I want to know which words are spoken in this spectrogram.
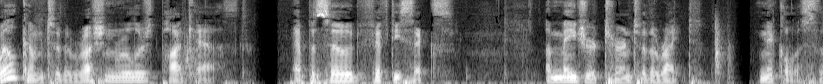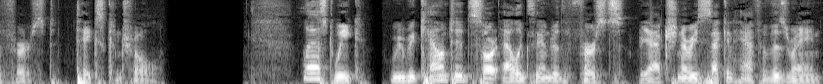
Welcome to the Russian Rulers Podcast, Episode 56. A major turn to the right. Nicholas I takes control. Last week, we recounted Tsar Alexander I's reactionary second half of his reign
